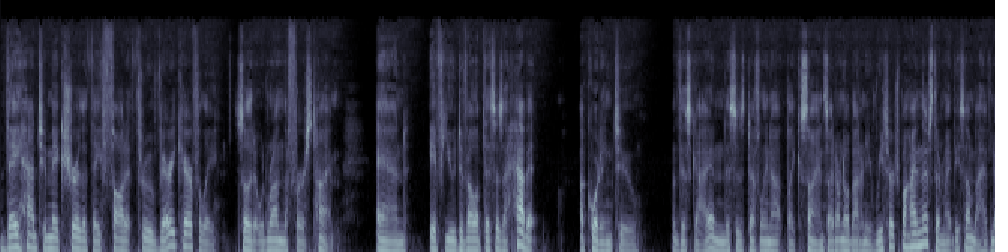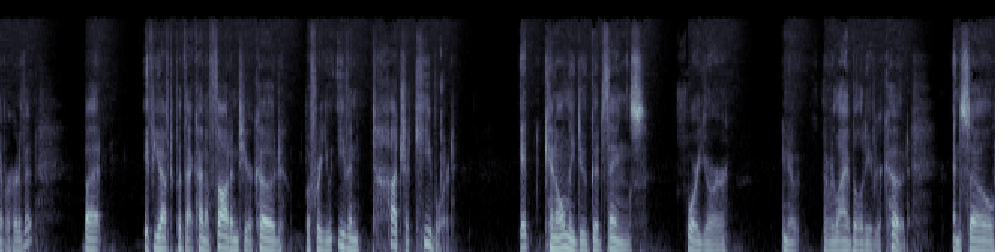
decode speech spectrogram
they had to make sure that they thought it through very carefully so that it would run the first time. And if you develop this as a habit, according to this guy, and this is definitely not like science, I don't know about any research behind this. There might be some, I have never heard of it. But if you have to put that kind of thought into your code before you even touch a keyboard, it can only do good things for your, you know, the reliability of your code. And so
